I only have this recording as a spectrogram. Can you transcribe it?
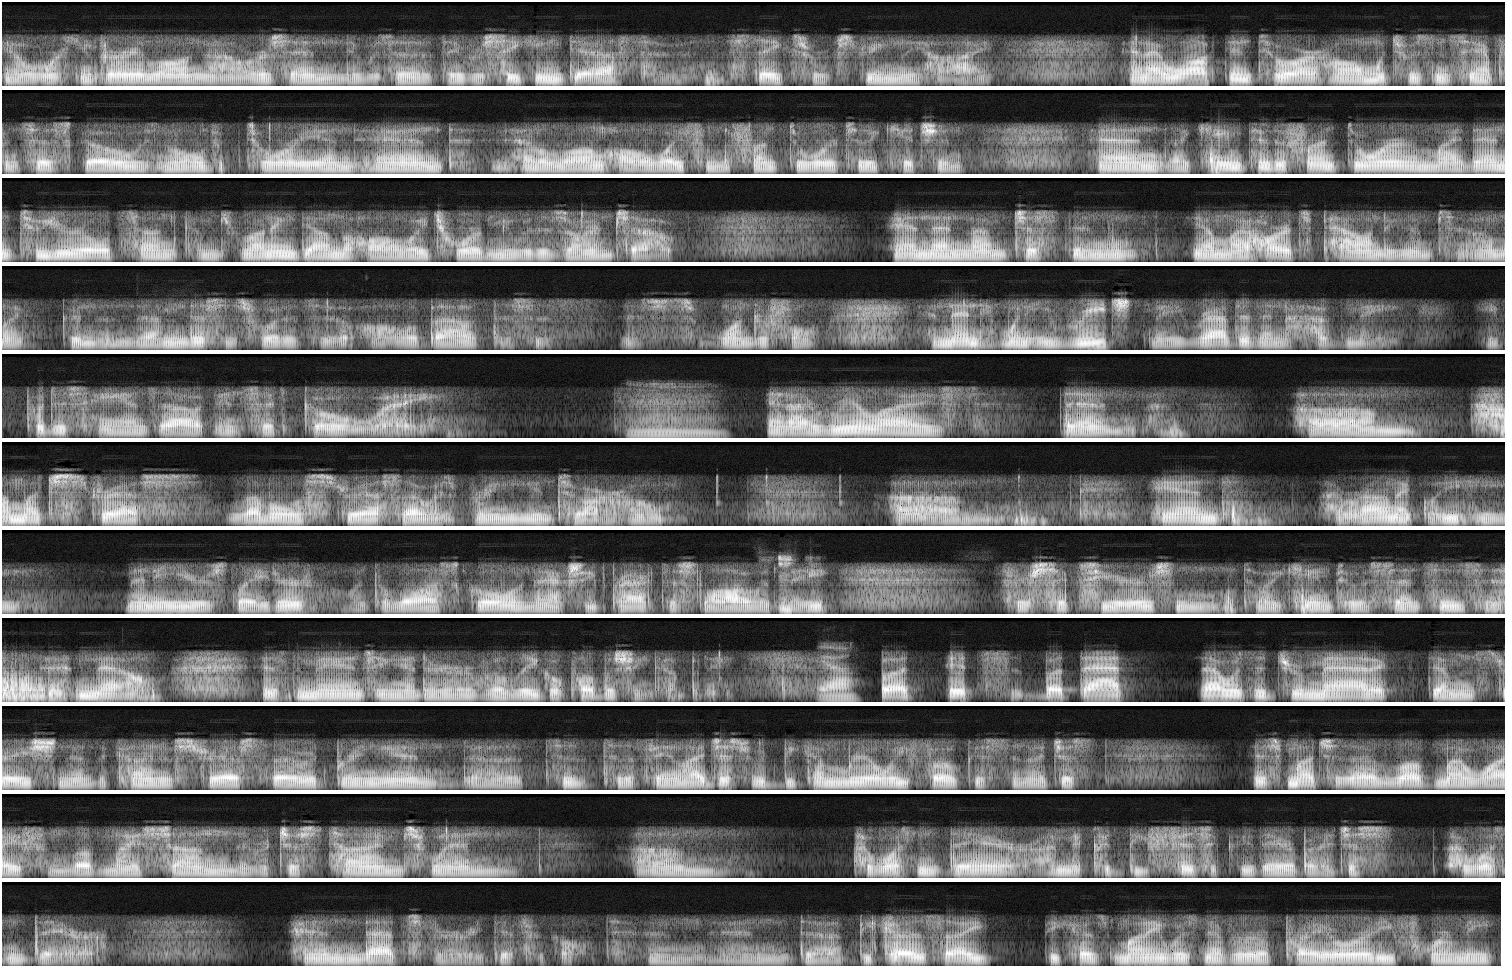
you know, working very long hours, and it was a they were seeking death. The stakes were extremely high and I walked into our home, which was in San Francisco. It was an old Victorian and had a long hallway from the front door to the kitchen. And I came through the front door, and my then two-year-old son comes running down the hallway toward me with his arms out. And then I'm just in, you know, my heart's pounding. I'm saying, oh my goodness, I mean, this is what it's all about. This is this is wonderful. And then when he reached me, rather than hug me, he put his hands out and said, "Go away." Mm. And I realized then um, how much stress, level of stress I was bringing into our home. Um, and ironically, he, many years later, went to law school and actually practiced law with me for six years until he came to his senses, and now is the managing editor of a legal publishing company. Yeah. But it's but that that was a dramatic demonstration of the kind of stress that I would bring in uh, to to the family. I just would become really focused, and I just, as much as I loved my wife and loved my son, there were just times when um, I wasn't there. I mean, I could be physically there, but I just I wasn't there, and that's very difficult. And and uh, because I because money was never a priority for me,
